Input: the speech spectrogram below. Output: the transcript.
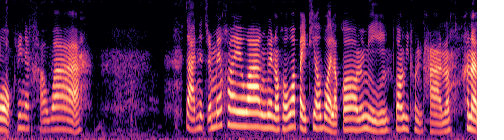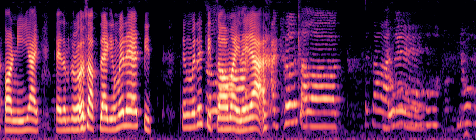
บอกด้วยนะคะว่า จ๋าเนี่ยจะไม่ค่อยว่างด้วยเนาะเพราะว่าไปเที่ยวบ่อยแล้วก็ไม่มีกล้องที่ทนทานเนาะขนาดตอนนี้ยายแต่จำโทรศัพท์แตกยังไม่ได้ติด ยังไม่ได้ติดจอใหม่เลยอะไอ้เธอสลัดสลัดเลยโยโ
